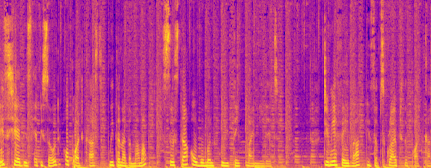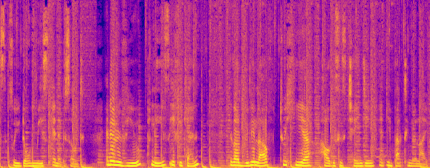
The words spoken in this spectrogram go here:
Please share this episode or podcast with another mama, sister, or woman who you think might need it. Do me a favor and subscribe to the podcast so you don't miss an episode. And a review, please, if you can, because I'd really love to hear how this is changing and impacting your life.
